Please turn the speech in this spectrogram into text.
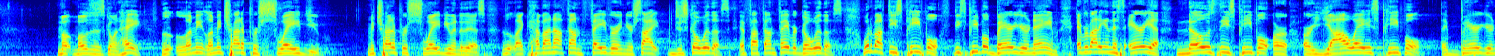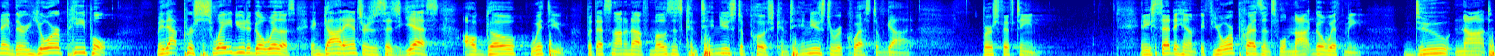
Mo- Moses is going, Hey, l- let, me, let me try to persuade you. Let me try to persuade you into this. Like, have I not found favor in your sight? Just go with us. If I found favor, go with us. What about these people? These people bear your name. Everybody in this area knows these people are, are Yahweh's people. They bear your name, they're your people. May that persuade you to go with us. And God answers and says, Yes, I'll go with you. But that's not enough. Moses continues to push, continues to request of God. Verse 15. And he said to him, If your presence will not go with me, do not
